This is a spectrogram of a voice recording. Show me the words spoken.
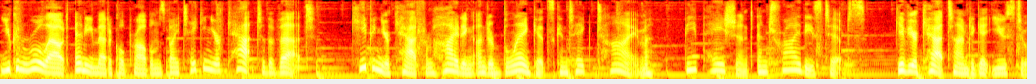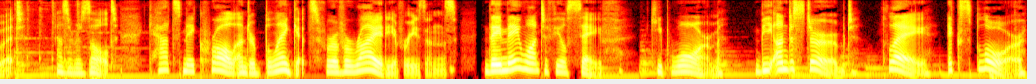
You can rule out any medical problems by taking your cat to the vet. Keeping your cat from hiding under blankets can take time. Be patient and try these tips. Give your cat time to get used to it. As a result, cats may crawl under blankets for a variety of reasons. They may want to feel safe, keep warm, be undisturbed, play, explore,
